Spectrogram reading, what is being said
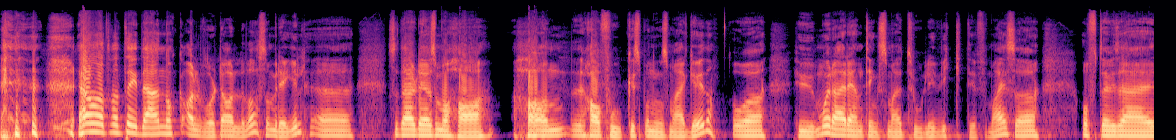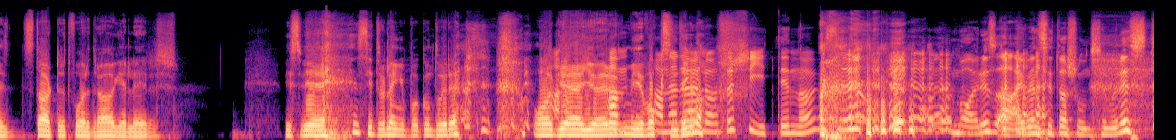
Ja, at man tenker det er nok alvor til alle, da, som regel. Eh, så det er det som å ha, ha, ha fokus på noe som er gøy, da. Og humor er en ting som er utrolig viktig for meg, så ofte hvis jeg starter et foredrag eller hvis vi sitter for lenge på kontoret og uh, gjør Han- mye voksenting, Han har jo lov til å skyte inn nå. Marius er jo en situasjonshumorist.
